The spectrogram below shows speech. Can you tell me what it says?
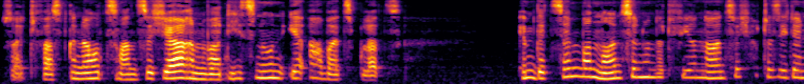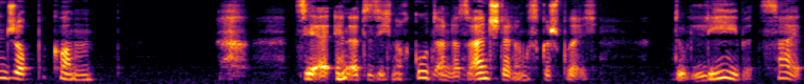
Seit fast genau zwanzig Jahren war dies nun ihr Arbeitsplatz. Im Dezember 1994 hatte sie den Job bekommen. Sie erinnerte sich noch gut an das Einstellungsgespräch. Du liebe Zeit,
